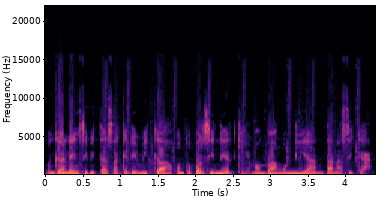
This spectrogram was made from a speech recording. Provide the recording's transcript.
menggandeng Sivitas Akademika untuk bersinergi membangun Nian Tanah Sika.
